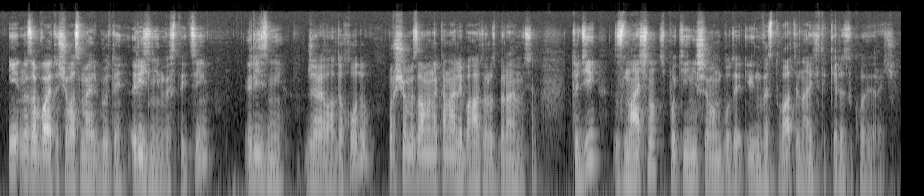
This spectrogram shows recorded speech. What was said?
І не забувайте, що у вас мають бути різні інвестиції, різні джерела доходу, про що ми з вами на каналі багато розбираємося. Тоді значно спокійніше вам буде інвестувати навіть в такі ризикові речі.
